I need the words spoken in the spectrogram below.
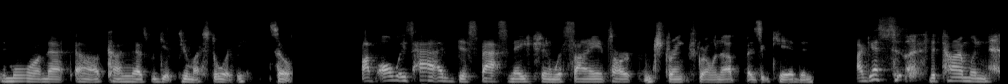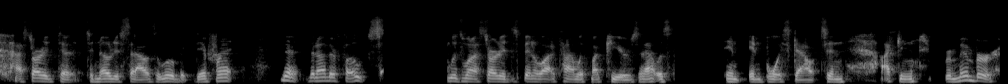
and more on that uh, kind of as we get through my story. So, I've always had this fascination with science, art, and strength growing up as a kid. And I guess the time when I started to, to notice that I was a little bit different than, than other folks was when I started to spend a lot of time with my peers. And that was in, in Boy Scouts. And I can remember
